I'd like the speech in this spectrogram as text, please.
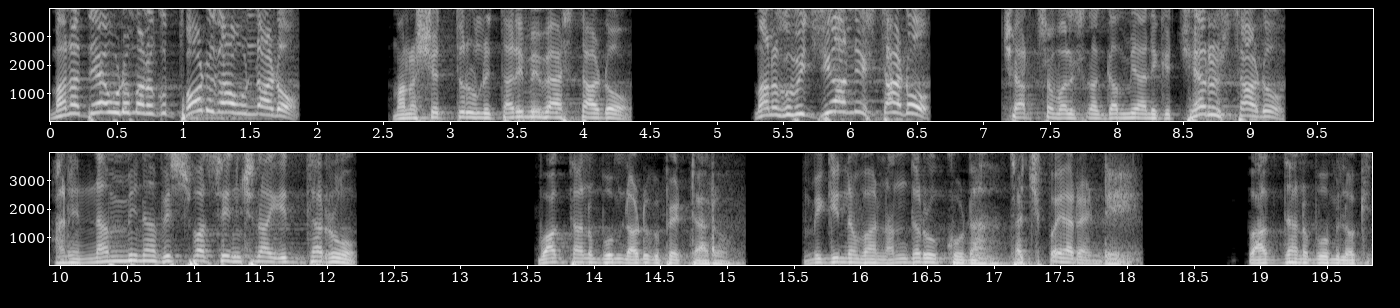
మన దేవుడు మనకు తోడుగా ఉన్నాడో మన శత్రువుని తరిమి వేస్తాడో మనకు విజయాన్ని ఇస్తాడు. చేర్చవలసిన గమ్యానికి చేరుస్తాడు. అని నమ్మిన విశ్వసించిన ఇద్దరు వాగ్దాన భూమిని అడుగుపెట్టారు. మిగిలిన వాళ్ళందరూ కూడా చచ్చిపోయారండి. వాగ్దాన భూమిలోకి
